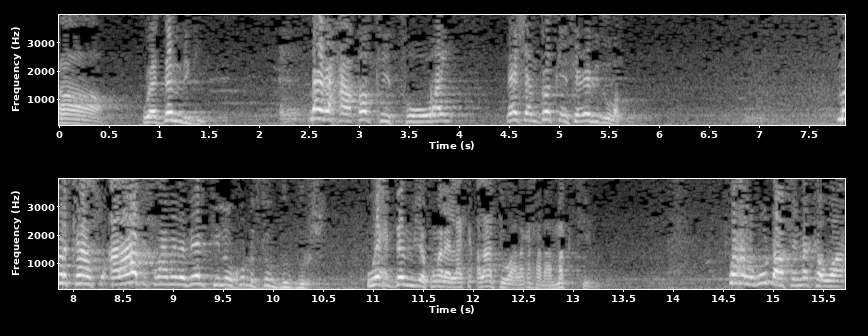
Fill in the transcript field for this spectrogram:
ah waa dambigi dhagaxa qofkii tuuray meeshan godka iskaga ridula markaas alaab islaamada beeltii loo ku dhifto burbursho wax dambiya kuma leh laakiin alaabtii waa laga rabaa magteeda waxa lagu dhaafay marka waa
